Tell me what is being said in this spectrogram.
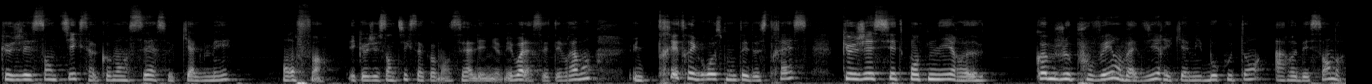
que j'ai senti que ça commençait à se calmer enfin et que j'ai senti que ça commençait à aller mieux. Mais voilà, c'était vraiment une très très grosse montée de stress que j'ai essayé de contenir euh, comme je pouvais, on va dire, et qui a mis beaucoup de temps à redescendre.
